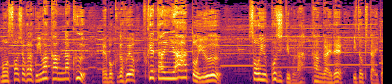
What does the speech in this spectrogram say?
もう遜色なく違和感なく、え僕が笛を吹けたんやという、そういうポジティブな考えでいときたいと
